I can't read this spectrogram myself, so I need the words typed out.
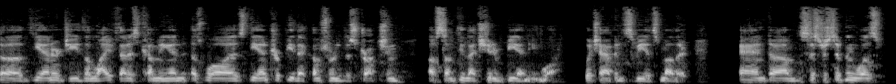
the, the energy, the life that is coming in, as well as the entropy that comes from the destruction of something that shouldn't be anymore, which happens to be its mother. And um, the sister sibling was,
